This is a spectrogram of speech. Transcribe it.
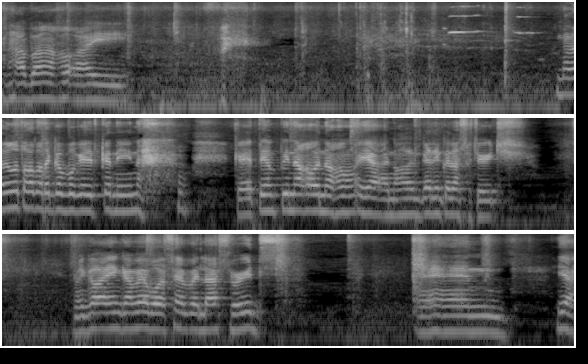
na habang ako ay... Nakalimutan ko talaga mag-edit kanina. Kaya ito yung pinakauna kong, iya, ano, galing ko lang sa church. May gawain kami about seven last words. And, yeah,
